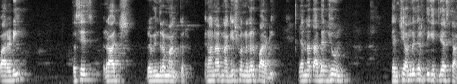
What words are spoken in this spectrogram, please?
पारडी तसेच राज रवींद्र मानकर. राहणार नागेश्वर नगर पारडी. यांना ताब्यात घेऊन त्यांची अंगझडती घेतली असता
